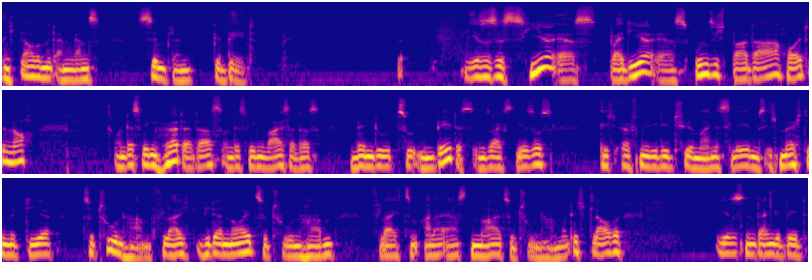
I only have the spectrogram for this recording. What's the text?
Ich glaube mit einem ganz simplen Gebet. Jesus ist hier, er ist bei dir, er ist unsichtbar da, heute noch. Und deswegen hört er das und deswegen weiß er das, wenn du zu ihm betest und sagst, Jesus, ich öffne dir die Tür meines Lebens. Ich möchte mit dir zu tun haben, vielleicht wieder neu zu tun haben, vielleicht zum allerersten Mal zu tun haben. Und ich glaube, Jesus nimmt dein Gebet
